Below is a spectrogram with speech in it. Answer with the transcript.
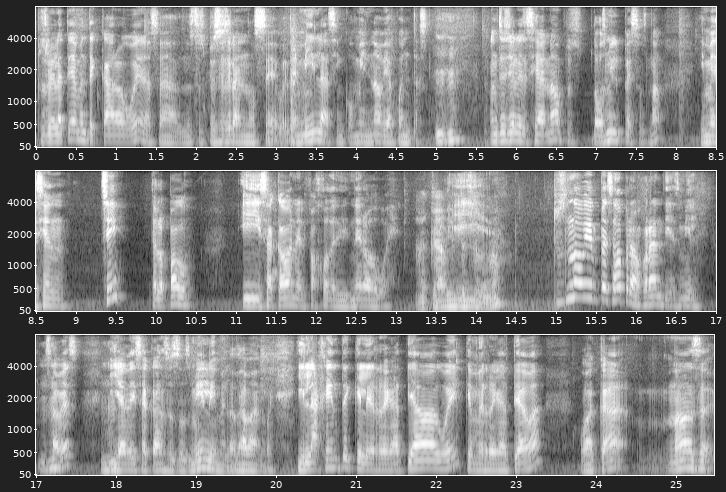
pues relativamente caro, güey, o sea, nuestros precios eran, no sé, güey, de mil a cinco mil, no había cuentas. Entonces yo les decía, no, pues dos mil pesos, ¿no? Y me decían, sí, te lo pago. Y sacaban el fajo de dinero, güey. Acá bien Y- pesado, ¿no? Pues no bien pesado, pero a lo mejor eran diez mil, Ujú. ¿sabes? Y ya de ahí sacaban sus dos mil y me lo daban, güey. Y la gente que le regateaba, güey, que me regateaba, o acá, no, o sea,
